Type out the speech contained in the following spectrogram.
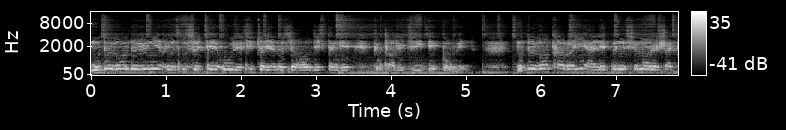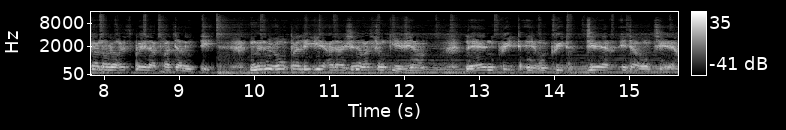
Nous devons devenir une société où les citoyens ne seront distingués que par l'utilité commune. Nous devons travailler à l'épanouissement de chacun dans le respect et la fraternité. Nous ne devons pas léguer à la génération qui vient les haines cuites et recuites d'hier et d'avant-hier.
